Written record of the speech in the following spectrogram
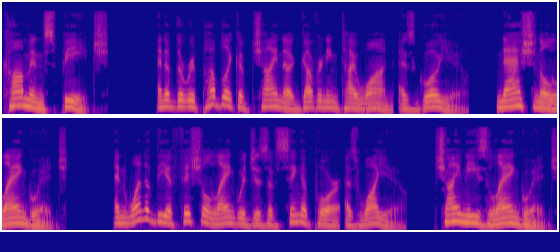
common speech", and of the Republic of China governing Taiwan as Guoyu national language", and one of the official languages of Singapore as Huayu Chinese language.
